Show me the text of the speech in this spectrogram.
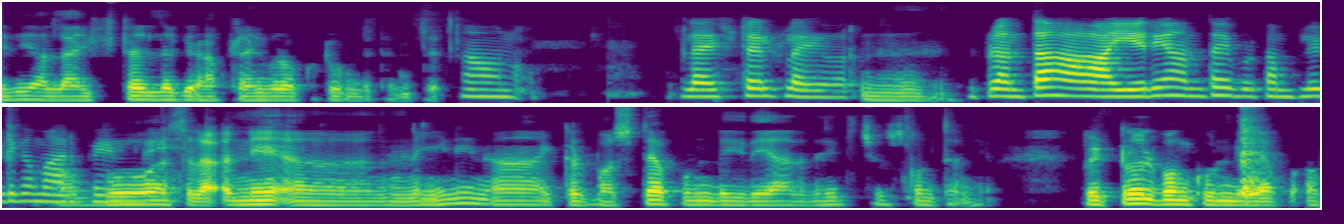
ఇది ఆ లైఫ్ స్టైల్ దగ్గర ఆ ఫ్లైఓవర్ ఒకటి ఉండేది అంతే. అవును. Lifestyle flyover. ఇప్పుడు అంతా ఆ ఏరియా అంతా ఇప్పుడు కంప్లీట్గా మారిపోయింది. అసలు నేనేనా? ఇక్కడ బస్ స్టాప్ ఉండేది అది చూసుకుంటాను. పెట్రోల్ బంక్ ఉండేది ఆ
